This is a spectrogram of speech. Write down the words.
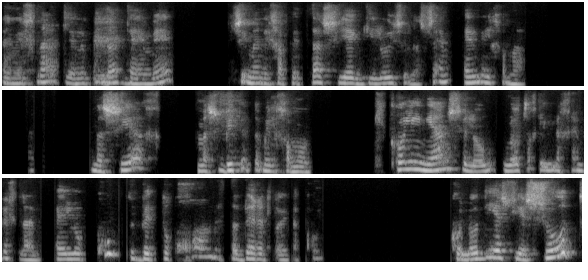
אני נכנעת לנקודת האמת, שאם אני חפצה שיהיה גילוי של השם, אין מלחמה. משיח משבית את המלחמות, כי כל עניין שלו, הוא לא צריך להילחם בכלל. האלוקות בתוכו מסדרת לו את הכול. כל עוד יש ישות,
